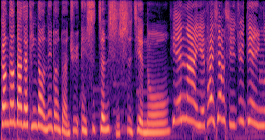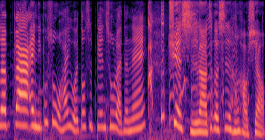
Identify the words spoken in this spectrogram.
刚刚大家听到的那段短剧，哎，是真实事件哦！天哪，也太像喜剧电影了吧？哎，你不说我还以为都是编出来的呢。确实啦，这个是很好笑。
